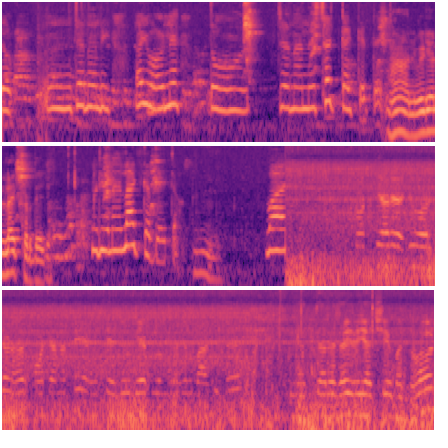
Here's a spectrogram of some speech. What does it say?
લાઈક કરી દો ચેનલ આવ્યો ને તો ચેનલને સબસ્ક્રાઈબ કરી દેજો. હા અને વિડીયોને લાઈક કરી દેજો. વિડીયોને લાઈક કરી દેજો. બાય તો અત્યારે હજુ અર્જણ હર પહોંચ્યા નથી અહીંથી હજુ બે કિલોમીટર જેવું બાકી છે. અત્યારે જઈ રહ્યા છીએ બંધવડ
